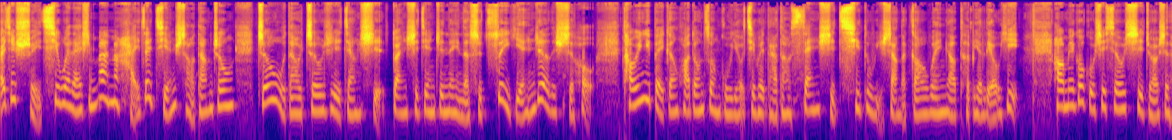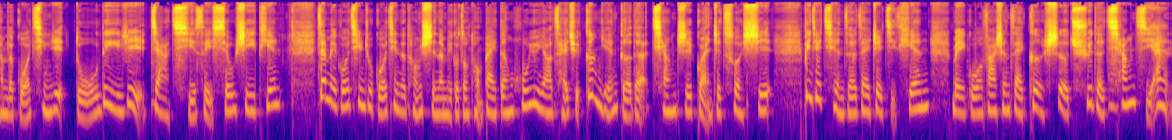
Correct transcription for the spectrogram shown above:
而且水汽未来是慢慢还在减少当中。周五到周日将是短时间之内呢是最炎热的时候。桃园以北跟花东纵谷有机会达到三十七度以上的高温，要特别留意。好，美国股市休市，主要是他们的国庆日、独立日假期，所以休市一天。在美国庆祝国庆的同时呢，美国总统拜登呼吁要采取更严格的枪支管制措施，并且谴责在这几天美国发生在各社区的枪击案，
